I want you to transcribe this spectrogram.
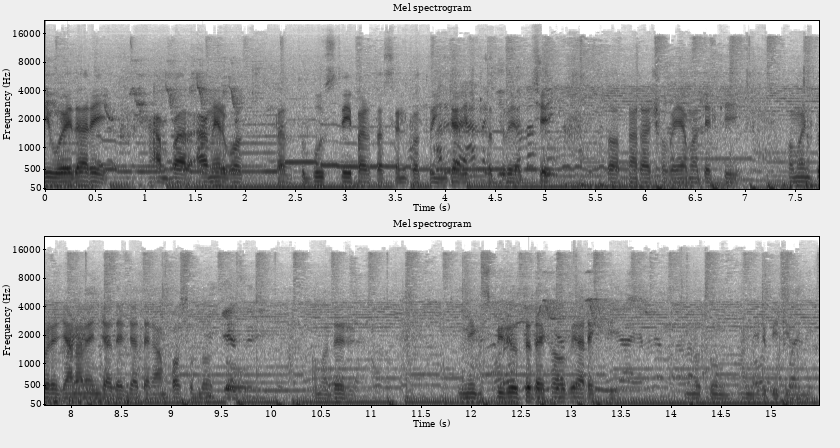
এই ওয়েদারে আবার আমের ভর্তা তো বুঝতেই পারতেছেন কত ইন্টারেস্ট হতে যাচ্ছে। তো আপনারা সবাই আমাদেরকে কমেন্ট করে জানাবেন যাদের যাদের আম পছন্দ। আমাদের নেক্সট ভিডিওতে দেখা হবে আরেকটি নতুন আমের ভিডিও নিয়ে।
